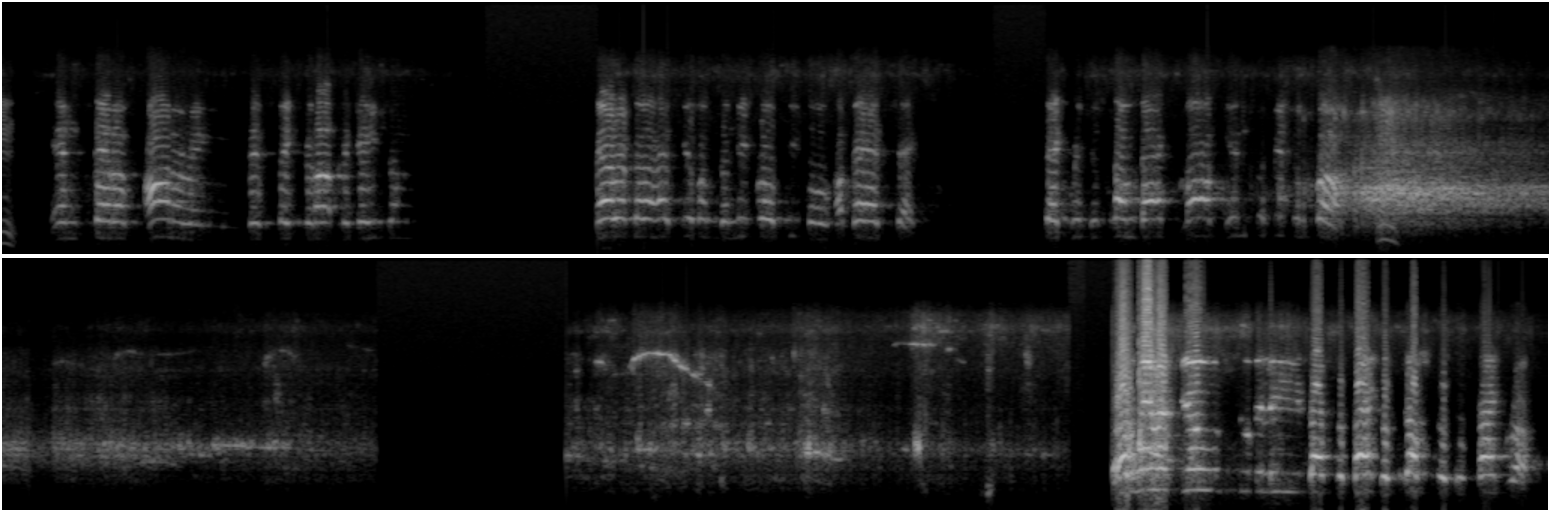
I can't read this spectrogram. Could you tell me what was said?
Mm. Instead of honoring this sacred obligation, America has given the Negro people a bad check. Check which has come back marked insufficient funds. Mm. But we refuse to believe that the Bank of Justice is bankrupt.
